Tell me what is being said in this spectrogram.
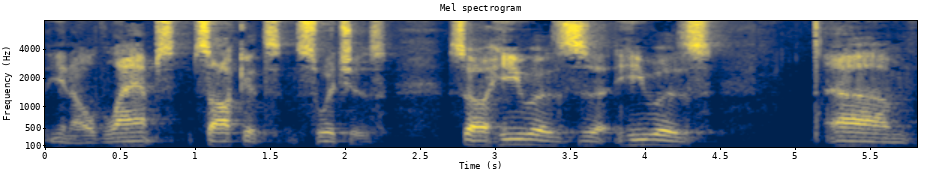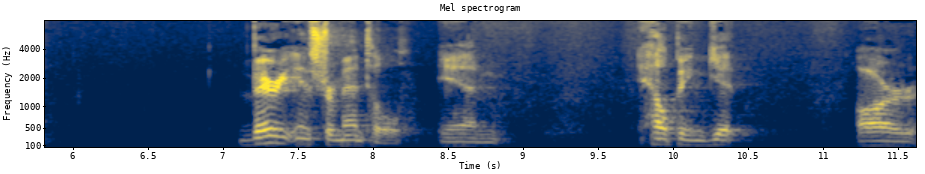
you know, lamps, sockets, switches. So he was uh, he was um, very instrumental in helping get our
